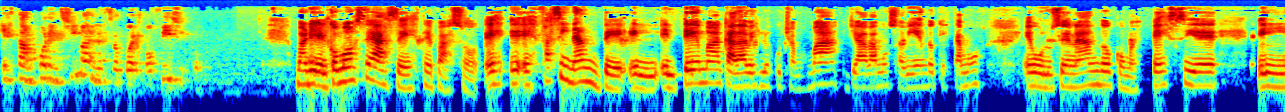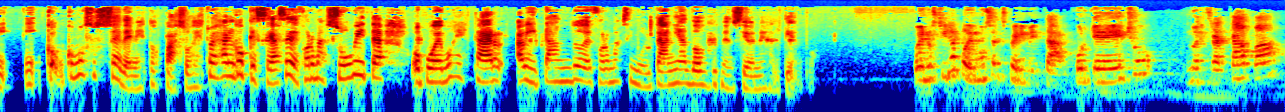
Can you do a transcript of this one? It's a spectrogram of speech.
que están por encima de nuestro cuerpo físico. Mariel, ¿cómo se hace este paso? Es, es fascinante el, el, tema, cada vez lo escuchamos más, ya vamos sabiendo que estamos evolucionando como especie. ¿Y, y ¿cómo, cómo, suceden estos pasos? ¿Esto es algo que se hace de forma súbita o podemos estar habitando de forma simultánea dos dimensiones al tiempo? Bueno, sí la podemos experimentar, porque de hecho nuestra capa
